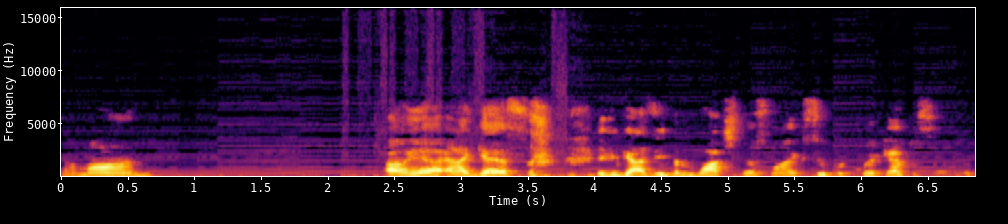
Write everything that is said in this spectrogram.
Come on. Oh yeah, and I guess if you guys even watch this like super quick episode,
